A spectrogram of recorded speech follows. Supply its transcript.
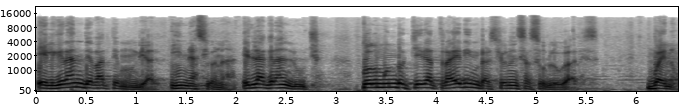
el gran debate mundial y nacional, es la gran lucha. Todo el mundo quiere atraer inversiones a sus lugares. Bueno,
